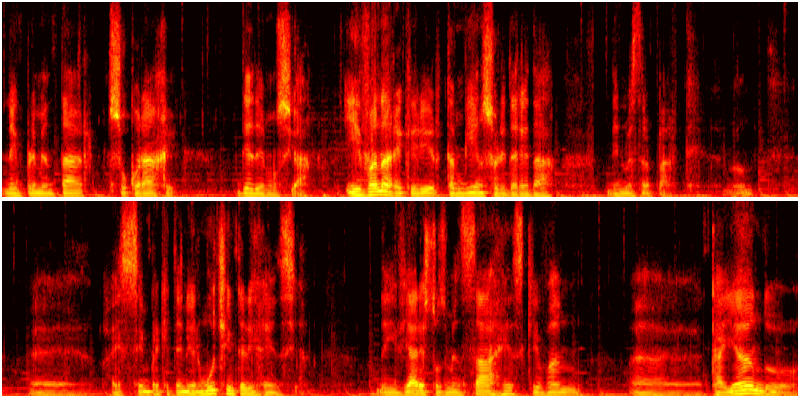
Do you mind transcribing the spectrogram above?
de implementar su coraje de denunciar. Y van a requerir también solidaridad de nuestra parte. ¿no? Eh, hay siempre que tener mucha inteligencia de enviar estos mensajes que van uh, callando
